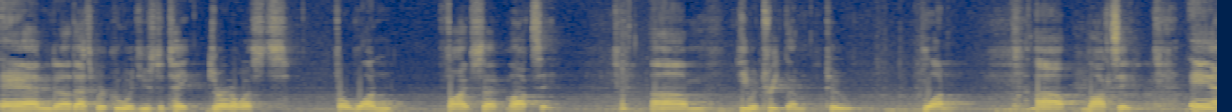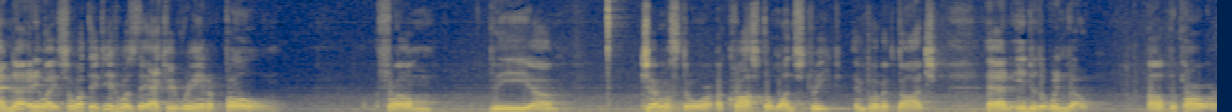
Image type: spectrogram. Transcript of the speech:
And uh, that's where Coolidge used to take journalists for one five cent moxie. Um, he would treat them to one uh, moxie. And uh, anyway, so what they did was they actually ran a phone from the um, general store across the one street in Plymouth Notch and into the window of the parlor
